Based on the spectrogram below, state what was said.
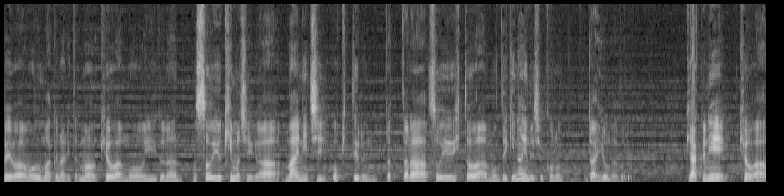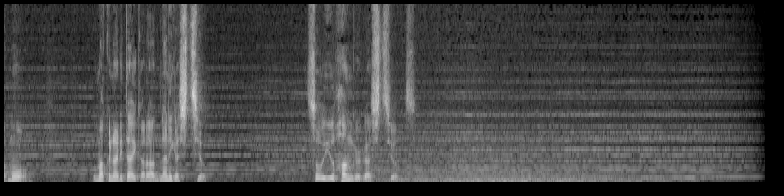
例えばもう上手くなりたいもう今日はもういいかな。そういう気持ちが毎日起きてるんだったらそういう人はもうできないんですよこの代表レベル逆に今日はもう上手くなりたいから何が必要？そういうハンガーが必要です。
